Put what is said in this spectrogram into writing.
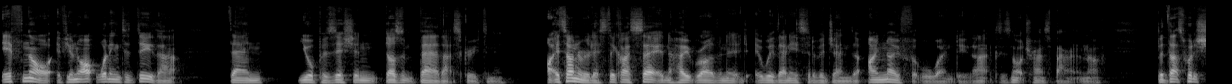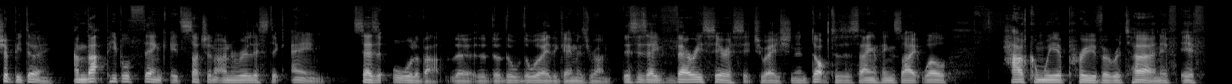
if not, if you're not willing to do that, then your position doesn't bear that scrutiny. Uh, it's unrealistic. I say it in hope rather than with any sort of agenda. I know football won't do that because it's not transparent enough, but that's what it should be doing. And that people think it's such an unrealistic aim says it all about the, the, the, the way the game is run. This is a very serious situation, and doctors are saying things like, well, how can we approve a return if if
